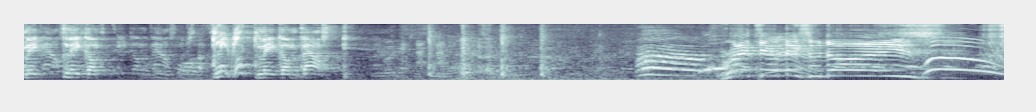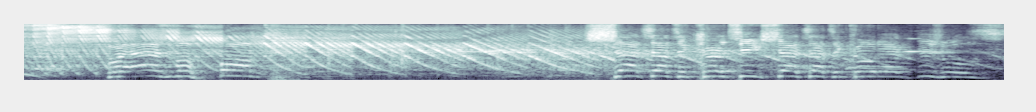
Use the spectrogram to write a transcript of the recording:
Make, make them, make them bounce. Right there, make some noise for Asthma Funk. Shouts out to Kurteek, shouts out to Kodac Visuals.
